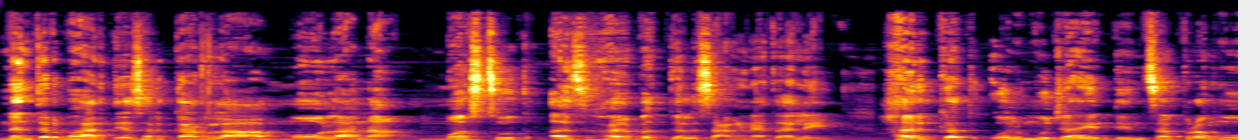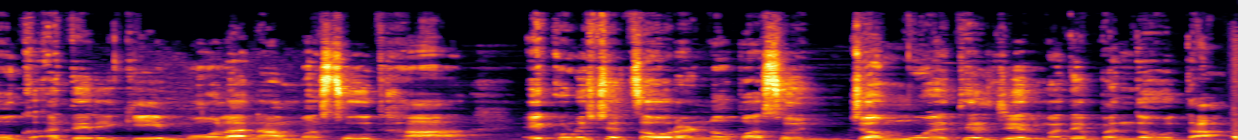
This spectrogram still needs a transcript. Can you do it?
नंतर भारतीय सरकारला मौलाना मसूद अझहरबद्दल सांगण्यात आले. हरकत उल मुजाहिद्दीनचा प्रमुख अतिरेकी मौलाना मसूद हा एकोणीसशे चौऱ्याण्णवपासून जम्मू येथील जेलमध्ये बंद होता.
